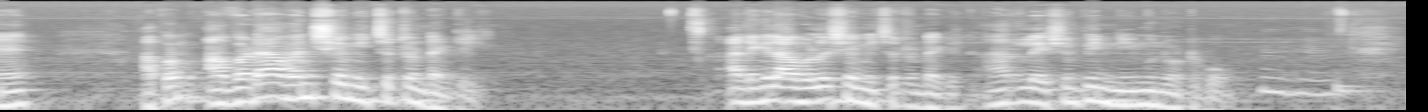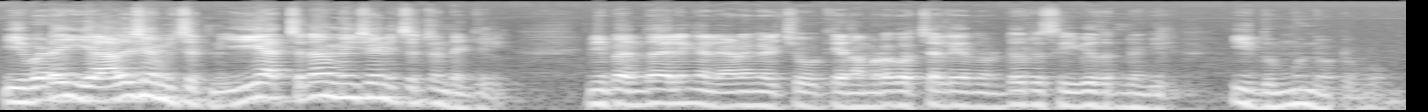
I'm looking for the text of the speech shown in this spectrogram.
ഏ? അപ്പം അവിടെ അവൻ ക്ഷമിച്ചിട്ടുണ്ടെങ്കിൽ അല്ലെങ്കിൽ അവൾ ക്ഷമിച്ചിട്ടുണ്ടെങ്കിൽ ആ റിലേഷൻ പിന്നെയും മുന്നോട്ട് പോകും. ഇവിടെ ഇയാൾ ക്ഷമിച്ചിട്ടുണ്ട് ഈ അച്ഛനും അമ്മയും ക്ഷണിച്ചിട്ടുണ്ടെങ്കിൽ ഇനിയിപ്പോൾ എന്തായാലും കല്യാണം കഴിച്ചു ഓക്കെ നമ്മുടെ കൊച്ചല്ലേ എന്ന് പറഞ്ഞിട്ട് റിസീവ് ചെയ്തിട്ടുണ്ടെങ്കിൽ ഇതും മുന്നോട്ട് പോകും.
